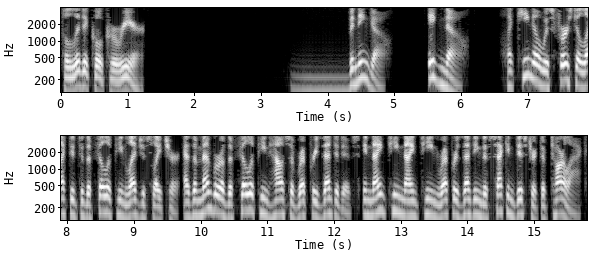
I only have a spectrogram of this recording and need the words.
Political career. Benigno. Igno. Aquino was first elected to the Philippine legislature, as a member of the Philippine House of Representatives, in 1919 representing the 2nd District of Tarlac.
